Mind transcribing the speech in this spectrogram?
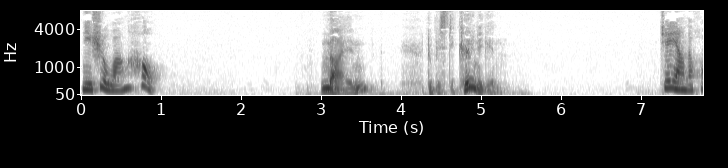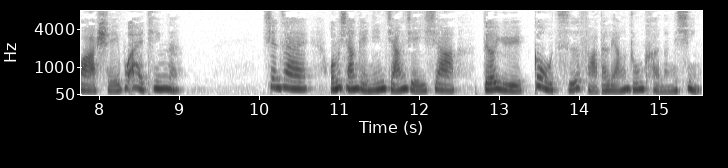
你是王后。Nein, du bist die Königin. 这样的话谁不爱听呢？现在我们想给您讲解一下德语构词法的两种可能性。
